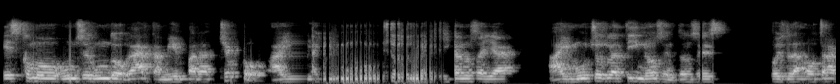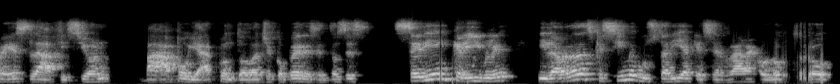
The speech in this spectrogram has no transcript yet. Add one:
es como un segundo hogar también para Checo. Hay muchos mexicanos allá, hay muchos latinos, entonces, pues la otra vez la afición va a apoyar con todo a Checo Pérez. Entonces, sería increíble y la verdad es que sí me gustaría que cerrara con otro,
